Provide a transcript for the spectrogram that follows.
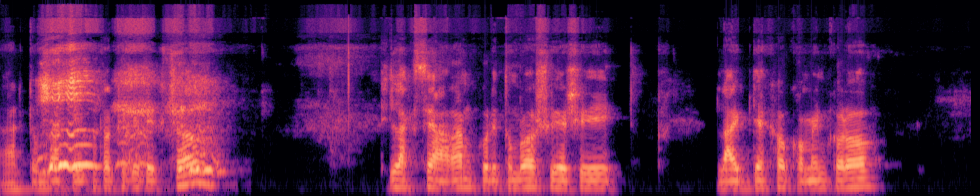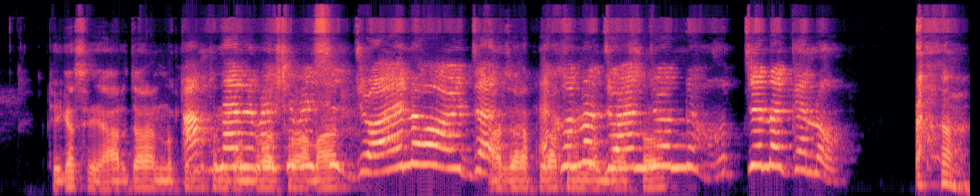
আর তোমরা কে কোথা থেকে দেখছ ঠিক লাগছে আরাম করে তোমরাও শুয়ে শুয়ে লাইভ দেখো কমেন্ট করো। ঠিক আছে? আর যারা নতুন নতুন বন্ধু আছো আমার আর যারা পুরাতন বন্ধু আছো হচ্ছে না কেন?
